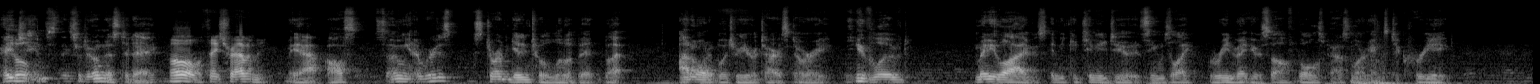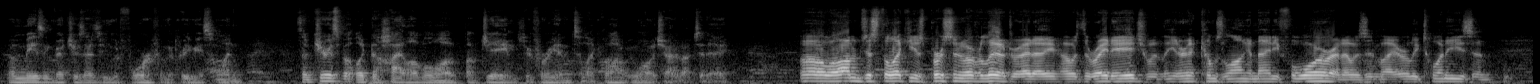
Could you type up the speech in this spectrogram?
Hey, Cool. James, thanks for doing this today. Oh, thanks for having me. Yeah, awesome. So, I mean, we're just starting to get into a little bit, but I don't want to butcher your entire story. You've lived many lives, and you continue to, it seems like, reinvent yourself with all those past learnings to create amazing ventures as you move forward from the previous one. So I'm curious about like the high level of, of James before we get into like a lot of what we want to chat about today. Oh, well, I'm just the luckiest person who ever lived, right? I, I was the right age when the internet comes along in 94, and I was in my early 20s and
